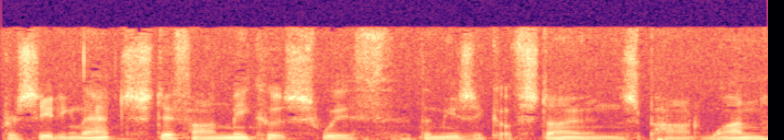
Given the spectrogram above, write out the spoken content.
Preceding that, Stephan Micus with the music of Stones, Part 1.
